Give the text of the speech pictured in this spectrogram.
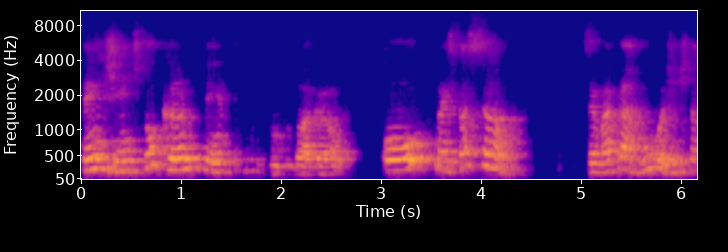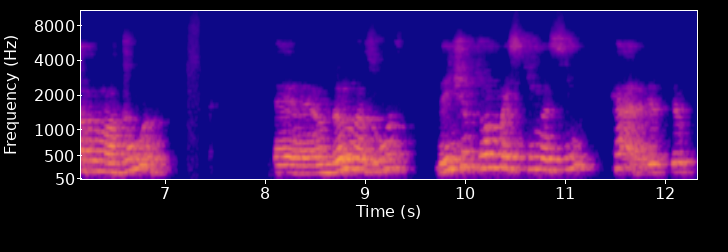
tem gente tocando dentro do, do vagão ou na estação. Você vai para a rua, a gente estava numa rua, é, andando nas ruas, daí a gente numa esquina assim, cara, eu, eu-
